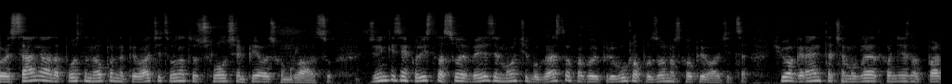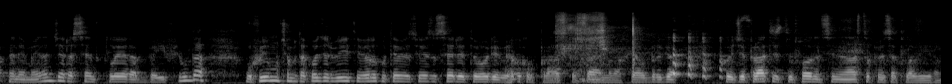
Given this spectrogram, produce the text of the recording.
koja je sanjala da postane oporna pjevačica unatoč lošem pjevačkom glasu. Jenkins je koristila svoje veze, moći i bogatstvo kako bi privukla pozornost kao pjevačica. Hugha Granta ćemo gledati kao njezinog partnera i menadžera, St. Claira Bayfielda. U filmu ćemo također vidjeti veliku TV zvijezdu serije Teorije velikog praska Simona Helberga, koji će pratiti Florencine nastupe za klavirom.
